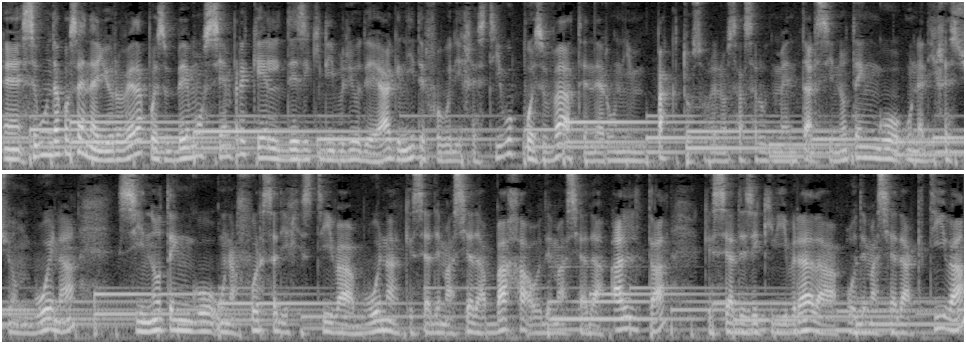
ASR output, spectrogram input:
Eh, segunda cosa, en Ayurveda pues vemos siempre que el desequilibrio de Agni, de fuego digestivo, pues va a tener un impacto sobre nuestra salud mental. Si no tengo una digestión buena, si no tengo una fuerza digestiva buena que sea demasiado baja o demasiado alta, que sea desequilibrada o demasiado activa,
